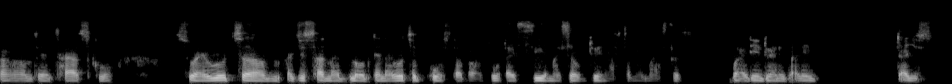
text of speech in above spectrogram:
around the entire school. So I wrote, um, I just had my blog, then I wrote a post about what I see myself doing after my master's, but I didn't do anything. I didn't, I just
